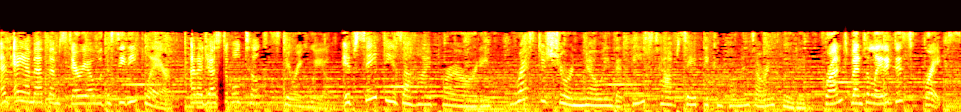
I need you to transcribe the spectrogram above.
an AM FM stereo with a CD player, an adjustable tilt steering wheel. If safety is a high priority, rest assured knowing that these top safety components are included. Front ventilated disc brakes,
